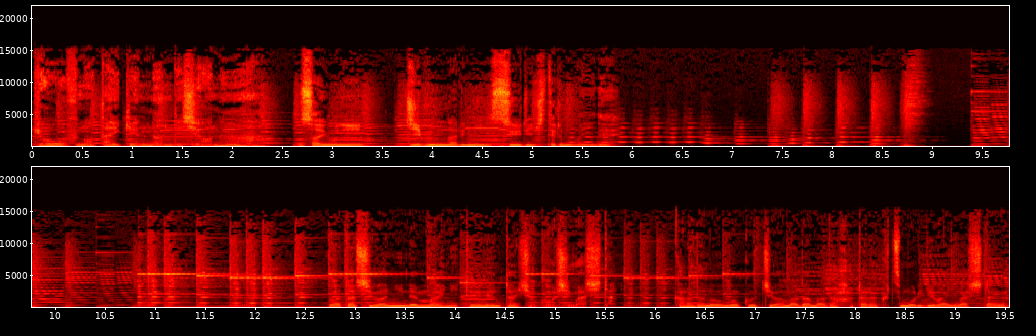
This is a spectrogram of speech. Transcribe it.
恐怖の体験なんでしょうな。最後に自分なりに推理してるのがいいね私は2年前に定年退職をしました。体の動くうちはまだまだ働くつもりではいましたが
